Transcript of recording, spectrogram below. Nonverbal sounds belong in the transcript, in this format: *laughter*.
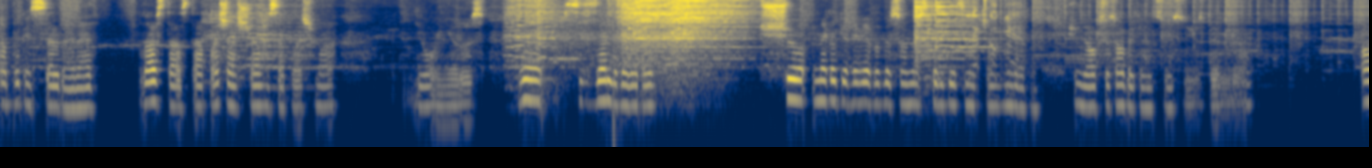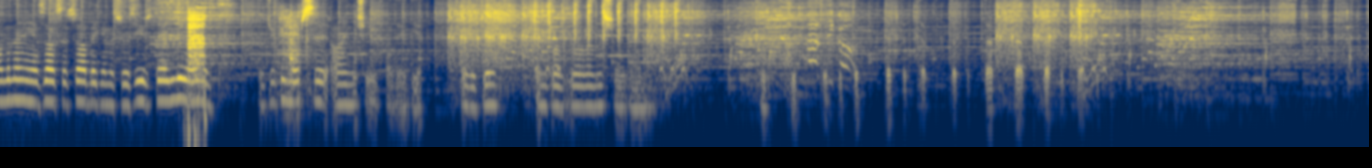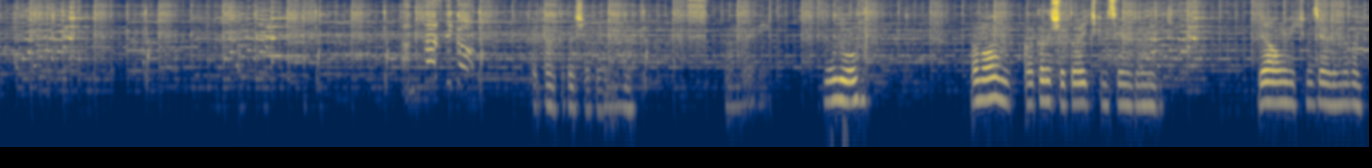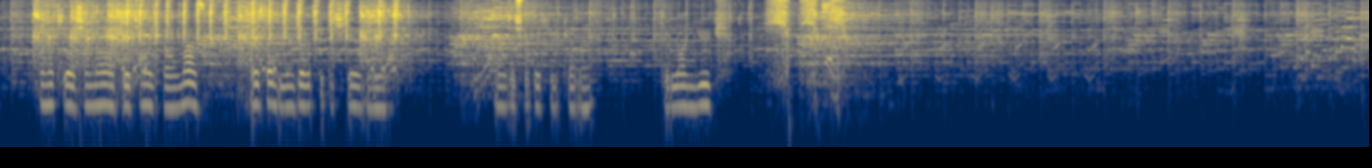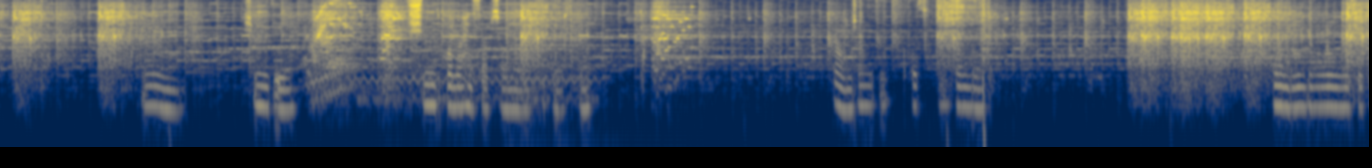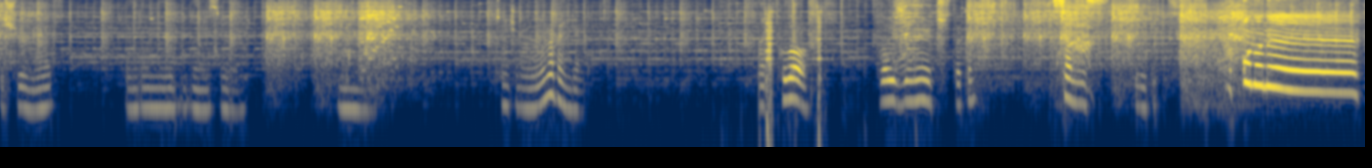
Bugün sizlerle beraber Brawl Stars'ta baş aşağı hesaplaşma oynuyoruz. Ve sizlerle beraber şu mega görevi yapabilirseniz bir kesin yapacağım. Bakalım. Şimdi aksesuar bekleme süresi %50. Ardından yazı aksesuar bekleme süresi %50 yani. Çünkü hepsi aynı şeyi ifade ediyor. Sadece en fazla olanı şey. Tıp tıp tıp tıp tıp. Tap tap tap tap tap tap tap tap. Evet arkadaşlar. Ben. Ne oluyor oğlum? Lan oğlum arkadaşlar daha hiç kimseye öldüremedik. Ya oğlum hiç kimseye öldürmeden sonraki yaşamaya geçmeyiz de olmaz. O yüzden birinci alıp bir kişiyi öldürüyoruz. Önce şuradaki yükü alalım. Yük. Hmm. Şimdi Şimdi bana hesap sorma vakti dostum. Tamam canım klasik canım. Ben birbirine sataşıyorlar. Ben de onlara benziyorum. Hmm. Son şumarlarına ben geldim. Bak Pro. Pro 123 takım. Sen mis. Git. *laughs* Ananı!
